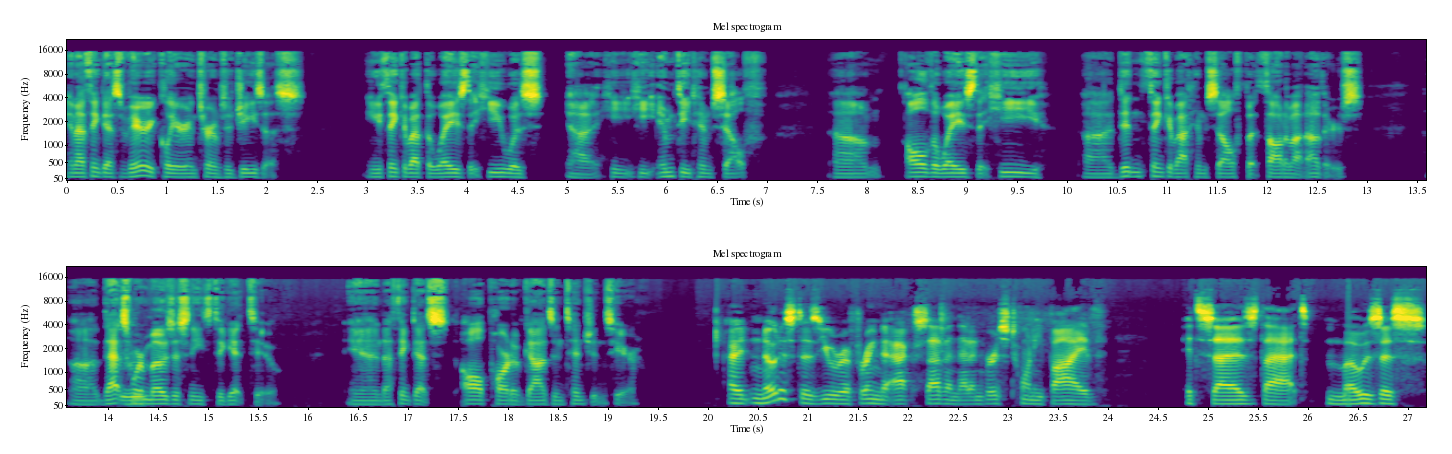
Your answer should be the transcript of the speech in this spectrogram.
And I think that's very clear in terms of Jesus. You think about the ways that he was, uh, he he emptied himself, um, all the ways that he uh, didn't think about himself but thought about others. Uh, that's mm-hmm. where Moses needs to get to, and I think that's all part of God's intentions here. I noticed as you were referring to Acts 7 that in verse 25, it says that Moses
